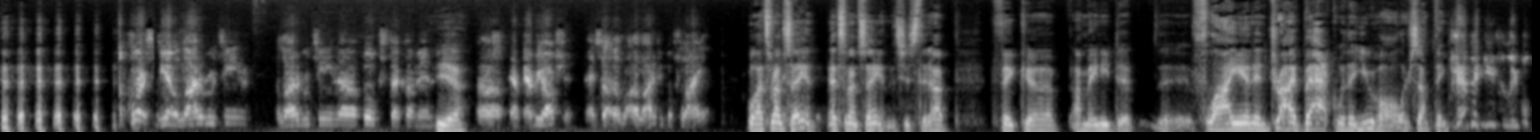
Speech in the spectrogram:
Of course, we have a lot of routine, a lot of routine uh, folks that come in Yeah. uh, every auction, and so a a lot of people fly in. Well, that's what I'm saying. That's what I'm saying. It's just that I think uh, I may need to uh, fly in and drive back with a U-Haul or something. Kevin usually will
